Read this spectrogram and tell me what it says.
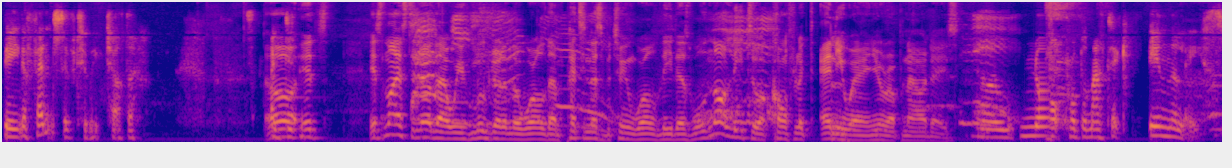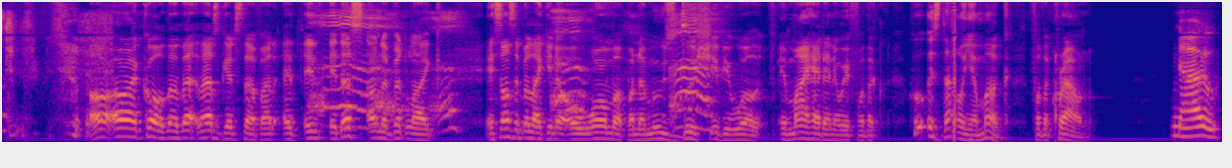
being offensive to each other. Oh, it's it's nice to know that we've moved on in the world and pettiness between world leaders will not lead to a conflict anywhere in Europe nowadays. No, not problematic in the least. Oh, all right, cool. No, that, that's good stuff. And It, it, it does sound a bit like it sounds a bit like you know a warm up and a moose bush, if you will, in my head anyway. For the who is that on your mug for the crown? No,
